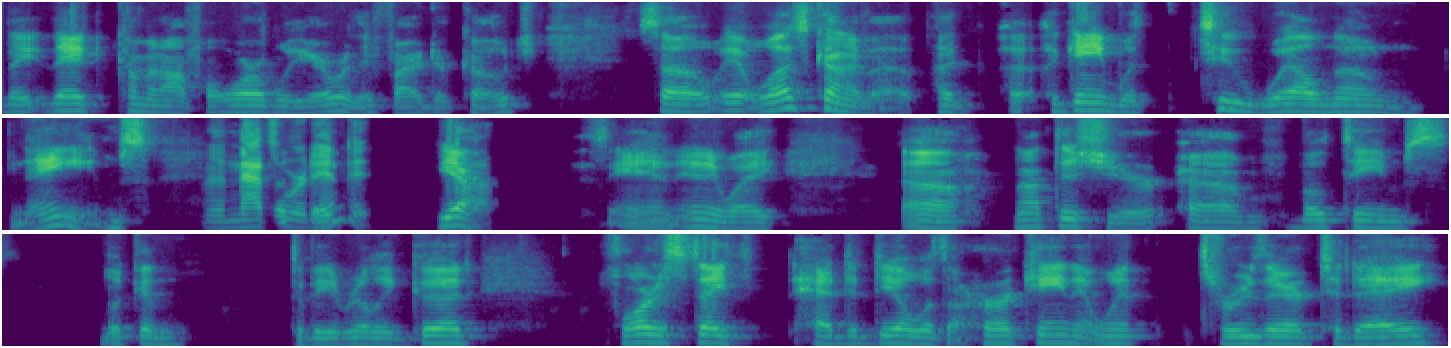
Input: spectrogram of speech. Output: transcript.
They they coming off a horrible year where they fired their coach, so it was kind of a a, a game with two well known names. And that's where it ended. Yeah. And anyway, uh, not this year. Um, both teams looking to be really good. Florida State had to deal with a hurricane that went through there today.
